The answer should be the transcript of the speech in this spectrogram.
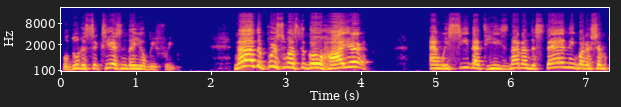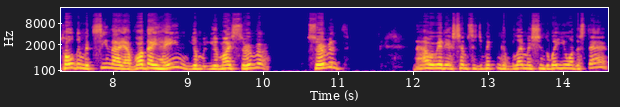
We'll do the six years and then you'll be free. Now the person wants to go higher, and we see that he's not understanding what Hashem told him at Sinai, Avodai you're, you're my server, servant. Now already Hashem said, you're making a blemish in the way you understand.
